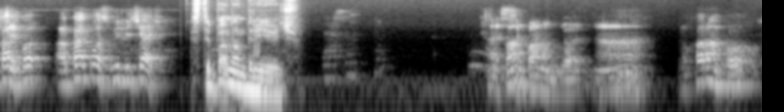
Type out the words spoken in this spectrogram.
как, ва- а как вас величать? Степан Андреевич. А, Степаном говорит. А, Ну, Харанко.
